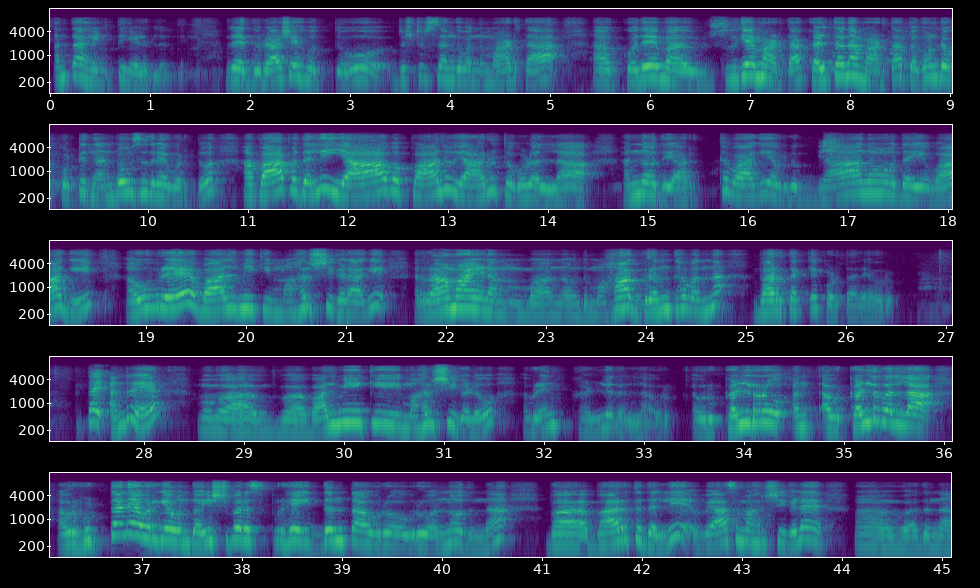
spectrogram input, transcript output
ಅಂತ ಹೆಂಡತಿ ಹೇಳಿದ್ಲಂತೆ. ಅಂದರೆ ದುರಾಶೆ ಹೊತ್ತು ದುಷ್ಟರ ಸಂಘವನ್ನು ಮಾಡ್ತಾ ಕೊಲೆ ಮಾ, ಸುಲಿಗೆ ಮಾಡ್ತಾ ಕಳ್ತನ ಮಾಡ್ತಾ ತಗೊಂಡೋಗಿ ಕೊಟ್ಟಿದ್ದು ಅನುಭವಿಸಿದ್ರೆ ಹೊರತು ಆ ಪಾಪದಲ್ಲಿ ಯಾವ ಪಾಲು ಯಾರೂ ತಗೊಳ್ಳಲ್ಲ ಅನ್ನೋದು ಅರ್ಥವಾಗಿ ಅವ್ರಿಗೆ ಜ್ಞಾನೋದಯವಾಗಿ ಅವರೇ ವಾಲ್ಮೀಕಿ ಮಹರ್ಷಿಗಳಾಗಿ ರಾಮಾಯಣ ಅನ್ನೋ ಒಂದು ಮಹಾಗ್ರಂಥವನ್ನ ಭಾರತಕ್ಕೆ ಕೊಡ್ತಾರೆ ಅವರು. ಅಂದ್ರೆ ವಾಲ್ಮೀಕಿ ಮಹರ್ಷಿಗಳು ಅವ್ರೇನು ಕಳ್ಳರಲ್ಲ ಅವರು. ಅವರು ಕಳ್ಳರು ಅಂತ ಅವ್ರು ಕಳ್ಳರಲ್ಲ, ಅವ್ರು ಹುಟ್ಟನೇ ಅವ್ರಿಗೆ ಒಂದು ಐಶ್ವರ್ಯ ಸ್ಪೃಹೆ ಇದ್ದಂಥ ಅವರು ಅವರು ಅನ್ನೋದನ್ನ ಭಾರತದಲ್ಲಿ ವ್ಯಾಸ ಮಹರ್ಷಿಗಳೇ ಅದನ್ನ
